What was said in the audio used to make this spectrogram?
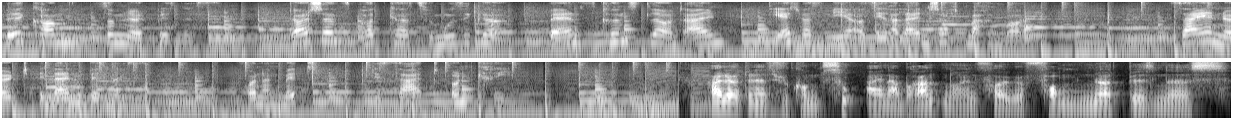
Willkommen zum Nerd Business. Deutschlands Podcast für Musiker, Bands, Künstler und allen, die etwas mehr aus ihrer Leidenschaft machen wollen. Sei ein Nerd in deinem Business. Von und mit Desart und Kri. Hi Leute und herzlich willkommen zu einer brandneuen Folge vom Nerd Business.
